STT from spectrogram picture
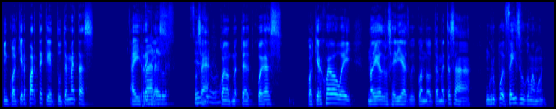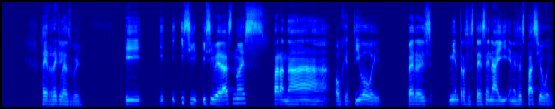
en cualquier parte que tú te metas, hay reglas. Sí, o sea, sí, cuando te juegas cualquier juego, güey, no digas groserías, güey. Cuando te metes a un grupo de Facebook, mamón, hay reglas, güey. Y, y, y- y si, y si verás, no es para nada objetivo, güey. Pero es mientras estés en ahí, en ese espacio, güey.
